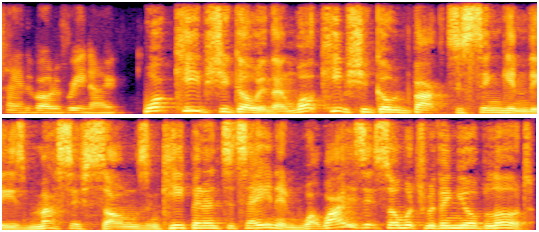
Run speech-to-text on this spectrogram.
playing the role of Reno. What keeps you going then? What keeps you going back to singing these massive songs and keeping entertaining? Why is it so much within your blood?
